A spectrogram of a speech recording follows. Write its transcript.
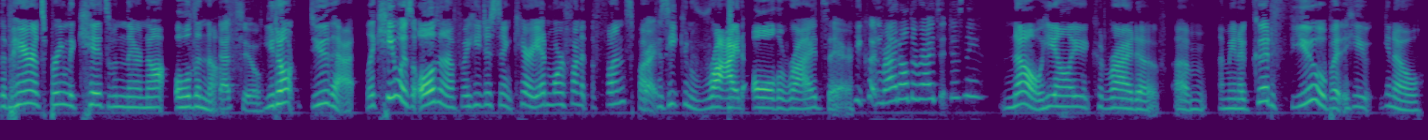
the parents bring the kids when they're not old enough. That too. You don't do that. Like he was old enough, but he just didn't care. He had more fun at the fun spot Right. because he can ride all the rides there. he couldn't ride all the rides at Disney. No, he only could ride a, um, I mean, a good few, but he, you know,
